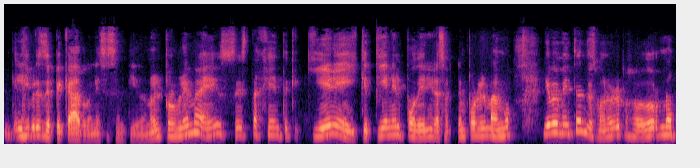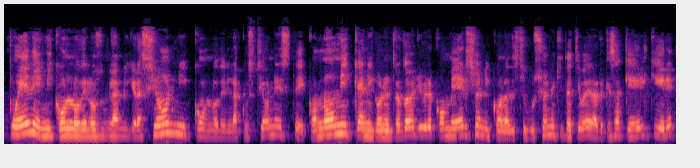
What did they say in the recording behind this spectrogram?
libres de pecado en ese sentido, ¿no? El problema es esta gente que quiere y que tiene el poder y la sartén por el mango. Y obviamente Andrés Manuel López Obrador no puede ni con lo de los, la migración, ni con lo de la cuestión este, económica, ni con el Tratado de Libre Comercio, ni con la distribución equitativa de la riqueza que él quiere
